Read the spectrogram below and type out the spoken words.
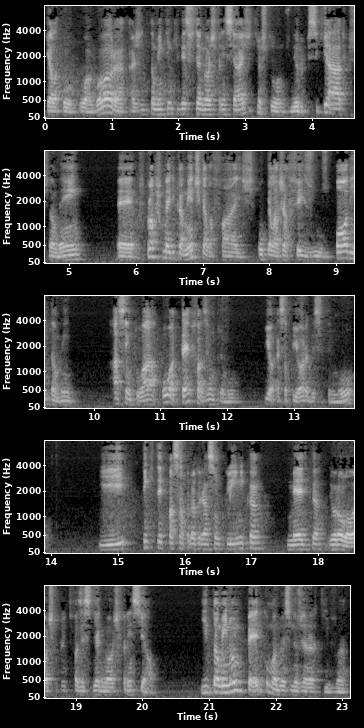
que ela colocou agora, a gente também tem que ver esses diagnósticos diferenciais de transtornos neuropsiquiátricos também. É, os próprios medicamentos que ela faz ou que ela já fez uso podem também acentuar ou até fazer um tremor, essa piora desse tremor, e tem que ter que passar pela avaliação clínica, médica, neurológica, para a gente fazer esse diagnóstico diferencial. E também não impede, como uma doença neurodegenerativa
